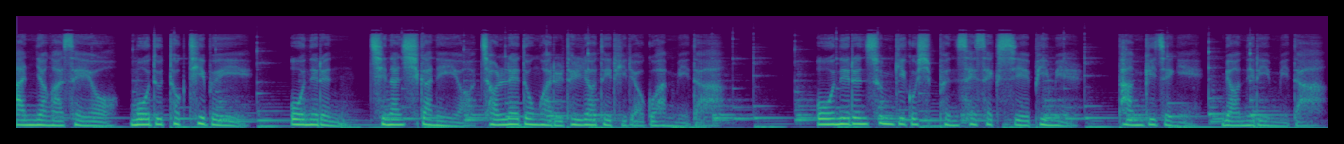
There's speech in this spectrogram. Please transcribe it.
안녕하세요. 모두톡 TV. 오늘은 지난 시간에 이어 전래동화를 들려드리려고 합니다. 오늘은 숨기고 싶은 새색시의 비밀, 방귀쟁이 며느리입니다.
